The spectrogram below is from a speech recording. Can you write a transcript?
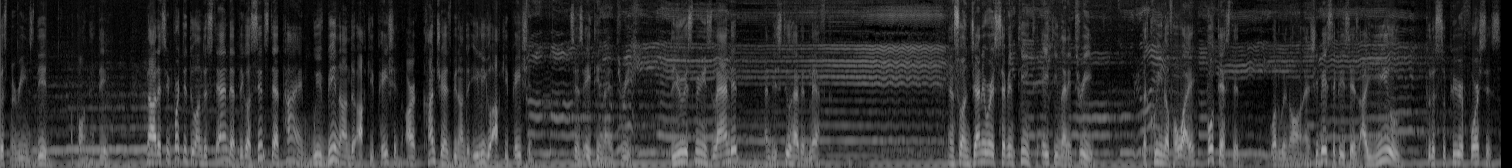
US Marines did upon that day. Now, it's important to understand that because since that time, we've been under occupation. Our country has been under illegal occupation since 1893. The U.S. Marines landed and they still haven't left. And so on January 17, 1893, the Queen of Hawaii protested what went on. And she basically says, I yield to the superior forces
